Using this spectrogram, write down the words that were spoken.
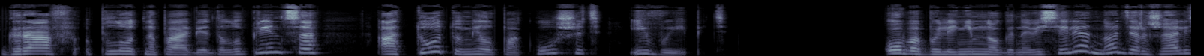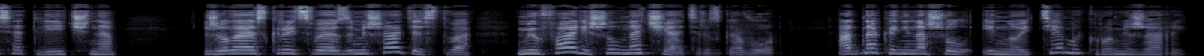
Граф плотно пообедал у принца, а тот умел покушать и выпить. Оба были немного навеселе, но держались отлично. Желая скрыть свое замешательство, Мюфа решил начать разговор, однако не нашел иной темы, кроме жары.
